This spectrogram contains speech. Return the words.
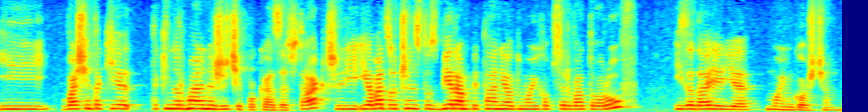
i właśnie takie, takie normalne życie pokazać, tak? Czyli ja bardzo często zbieram pytania od moich obserwatorów i zadaję je moim gościom.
